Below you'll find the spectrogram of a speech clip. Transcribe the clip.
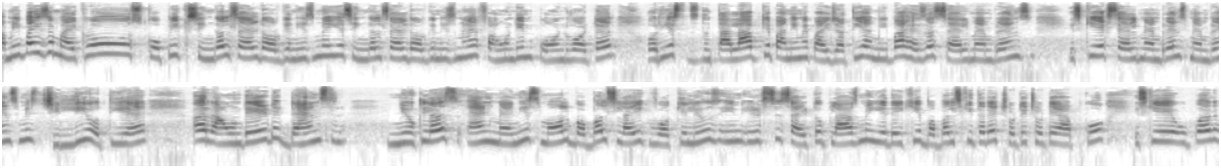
Amoeba is a microscopic single celled organism है, ये सिंगल सेल्ड ऑर्गेनिज्म है फाउंड इन पॉन्ड वाटर और ये तालाब के पानी में पाई जाती है। Amoeba has a cell membranes इसकी एक सेल मेम्ब्रेंस मेम्ब्रेंस मीन्स झिल्ली होती है। A rounded dense nucleus and many small bubbles like vacuoles in its cytoplasm ये देखिए बबल्स की तरह छोटे छोटे आपको इसके ऊपर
